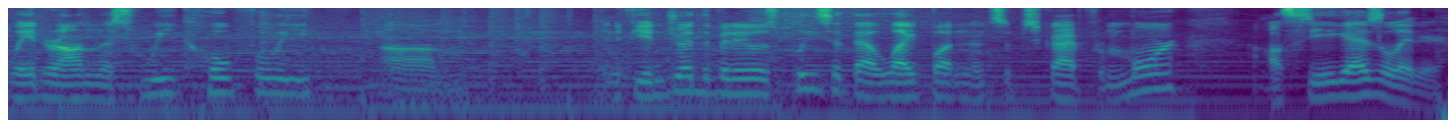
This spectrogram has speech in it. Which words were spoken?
later on this week, hopefully. Um, and if you enjoyed the videos, please hit that like button and subscribe for more. I'll see you guys later.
